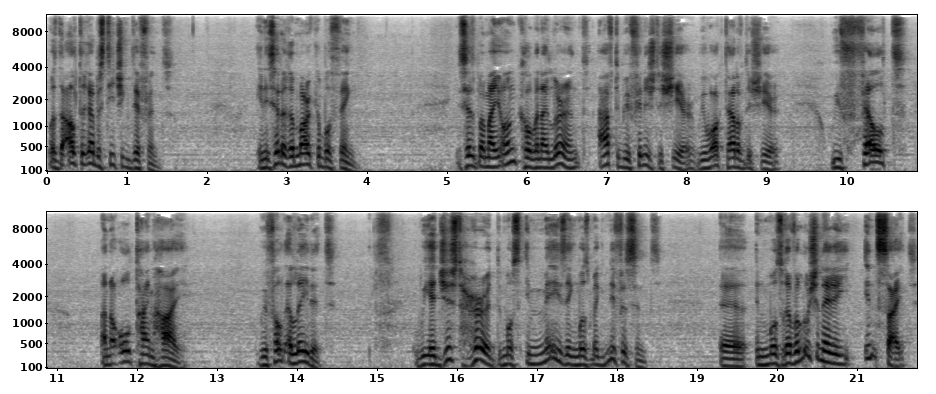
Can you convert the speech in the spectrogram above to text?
was the Alter Rebbe's teaching different? And he said a remarkable thing. He says, By my uncle, when I learned, after we finished the shiur, we walked out of the shiur, we felt an all time high. We felt elated. We had just heard the most amazing, most magnificent, uh, and most revolutionary insight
